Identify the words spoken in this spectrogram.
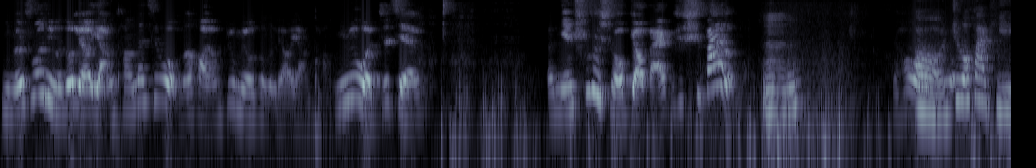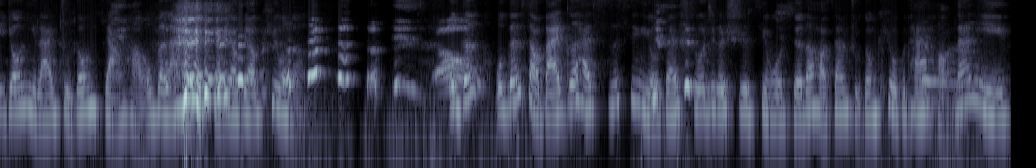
你们说你们都聊杨康，但其实我们好像并没有怎么聊杨康，因为我之前呃年初的时候表白不是失败了吗？嗯，然后哦，这个话题由你来主动讲哈，我本来还在想要不要 Q 呢。我跟我跟小白哥还私信有在说这个事情，我觉得好像主动 Q 不太好。那你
